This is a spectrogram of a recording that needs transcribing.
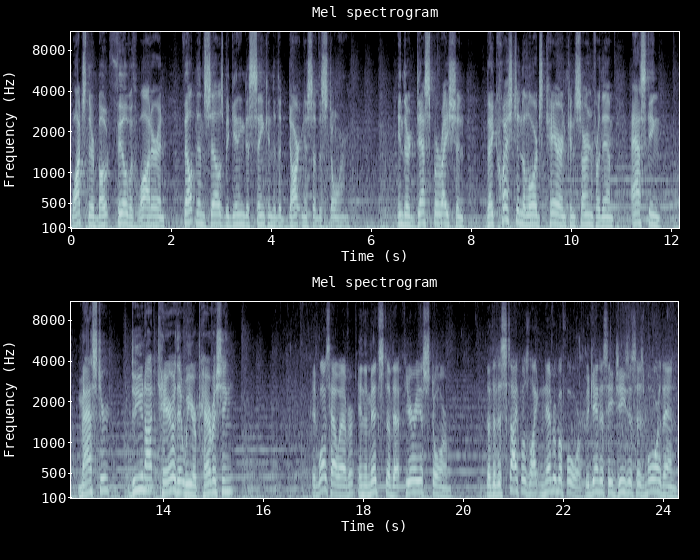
watched their boat fill with water and felt themselves beginning to sink into the darkness of the storm. In their desperation, they questioned the Lord's care and concern for them, asking, Master, do you not care that we are perishing? It was, however, in the midst of that furious storm that the disciples, like never before, began to see Jesus as more than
